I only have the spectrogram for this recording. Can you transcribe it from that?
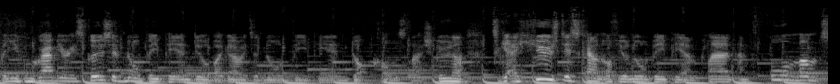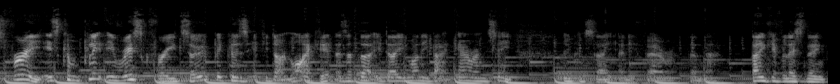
but you can grab your exclusive NordVPN deal by going to nordvpn.com slash Gooner to get a huge discount off your NordVPN plan and four months free. It's completely risk-free too, because if you don't like it, there's a 30-day money-back guarantee. Who can say any fairer than that? Thank you for listening,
